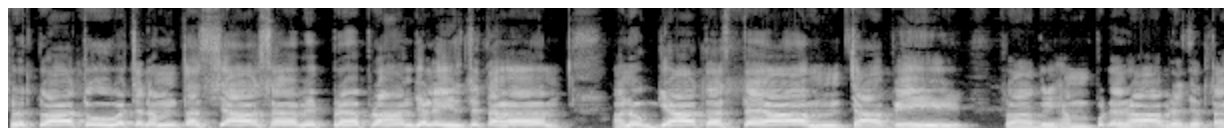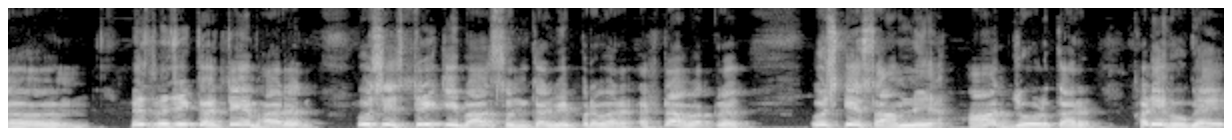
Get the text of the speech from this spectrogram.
श्रुवा तो वचनम तस्या स विप्र प्राजल स्थित। अनुज्ञातस्तया चापी स्वगृह पुनराव्रजत। भीष्म जी कहते हैं, भारत, उस स्त्री की बात सुनकर विप्रवर अष्टावक्र उसके सामने हाथ जोड़कर खड़े हो गए।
